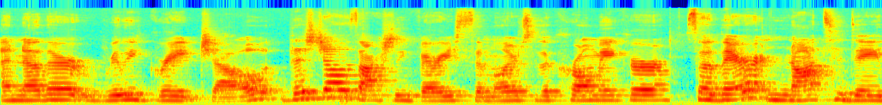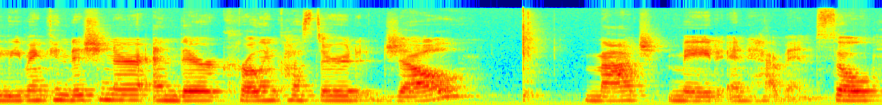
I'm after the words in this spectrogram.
another really great gel. This gel is actually very similar to the Curl Maker. So their Knot Today leave-in conditioner and their curling custard gel match made in heaven. So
